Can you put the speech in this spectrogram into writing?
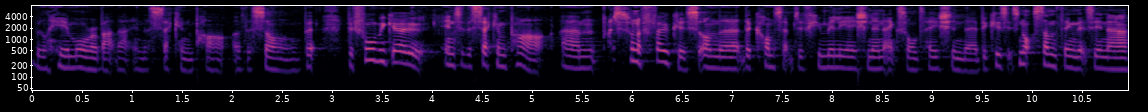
we'll hear more about that in the second part of the song. But before we go into the second part, um, I just want to focus on the, the concept of humiliation and exaltation there, because it's not something that's in our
